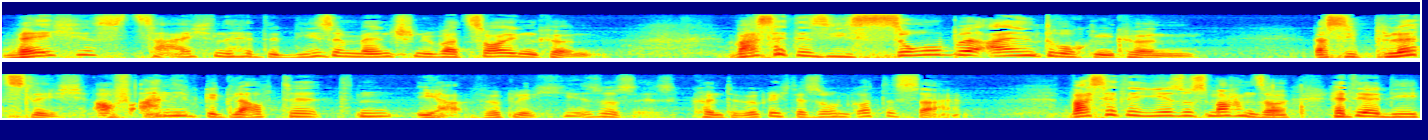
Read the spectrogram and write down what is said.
Welches Zeichen hätte diese Menschen überzeugen können? Was hätte sie so beeindrucken können, dass sie plötzlich auf Anhieb geglaubt hätten, ja, wirklich, Jesus ist, könnte wirklich der Sohn Gottes sein. Was hätte Jesus machen sollen? Hätte er die,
